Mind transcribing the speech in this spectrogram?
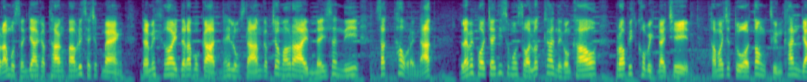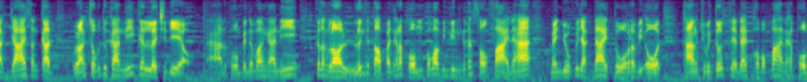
หลังหมดสัญญากับทางปารีสแซงต์แชร์แมงแต่ไม่ค่อยได้รับโอกาสให้ลงสนามกับเจ้ามารายในซีซั่นนี้สักเท่าไหร่นัก และไม่พอใจที่สโมสรลดค่าเหนื่อยของเขา เพราะพิษโควิด -19 ทำให้เจ้าตัวต้องถึงขั้นอยากย้ายสังกัด หลังจบฤดูกาลนี้กันเลยทีเดียวอ่าแล้วผมเป็นว่างานนี้ก็ต้องรอลุ้นกันต่อไปนะครับผม เพราะว่าวินวินกันทั้งสองฝ่ายนะฮะ แมนยูก็อยากได้ตัวราวิโอดทางจูเวนตุสก็อยากได้พอบอกบ้านนะครับผม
